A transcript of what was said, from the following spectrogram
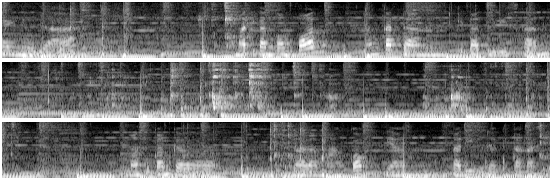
ini udah. Matikan kompor angkat dan kita tiriskan masukkan ke dalam mangkok yang tadi udah kita kasih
